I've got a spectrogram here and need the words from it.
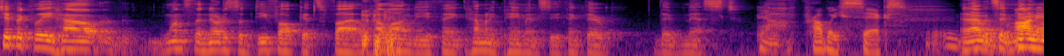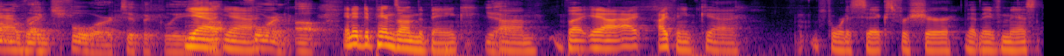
Typically, how once the notice of default gets filed, how long do you think? How many payments do you think they're they've missed? Oh, probably six. And I would say minimum of like average. four, typically. Yeah, up, yeah. four and up. And it depends on the bank. Yeah. Um, but yeah, I, I think uh, four to six for sure that they've missed.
